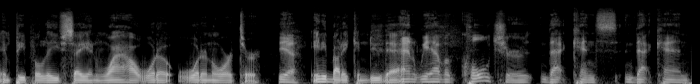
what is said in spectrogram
And people leave saying, "Wow, what a what an orator!" yeah Anybody can do that. and we have a culture that can that can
